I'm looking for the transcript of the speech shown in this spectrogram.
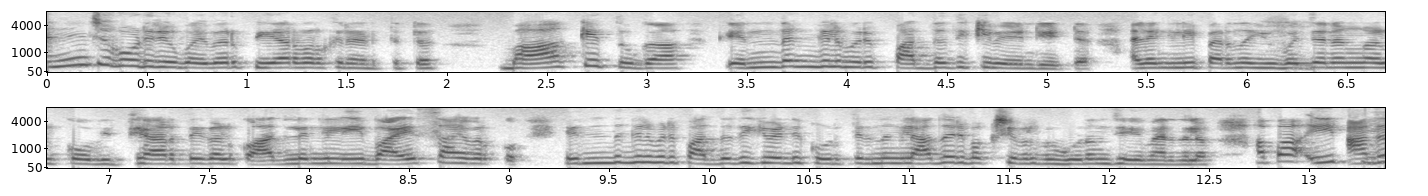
അഞ്ച് കോടി രൂപ ഇവർ പി ആർ വർക്കിന് എടുത്തിട്ട് ബാക്കി തുക എന്തെങ്കിലും ഒരു പദ്ധതിക്ക് വേണ്ടിയിട്ട് അല്ലെങ്കിൽ ഈ പറയുന്ന യുവജനങ്ങൾക്കോ വിദ്യാർത്ഥികൾക്കോ അല്ലെങ്കിൽ ഈ വയസ്സായവർക്കോ എന്തെങ്കിലും ഒരു പദ്ധതിക്ക് വേണ്ടി കൊടുത്തിരുന്നെങ്കിൽ അതൊരു പക്ഷെ ഇവർക്ക് ഗുണം ചെയ്യുമായിരുന്നല്ലോ. അപ്പൊ ഈ അത്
